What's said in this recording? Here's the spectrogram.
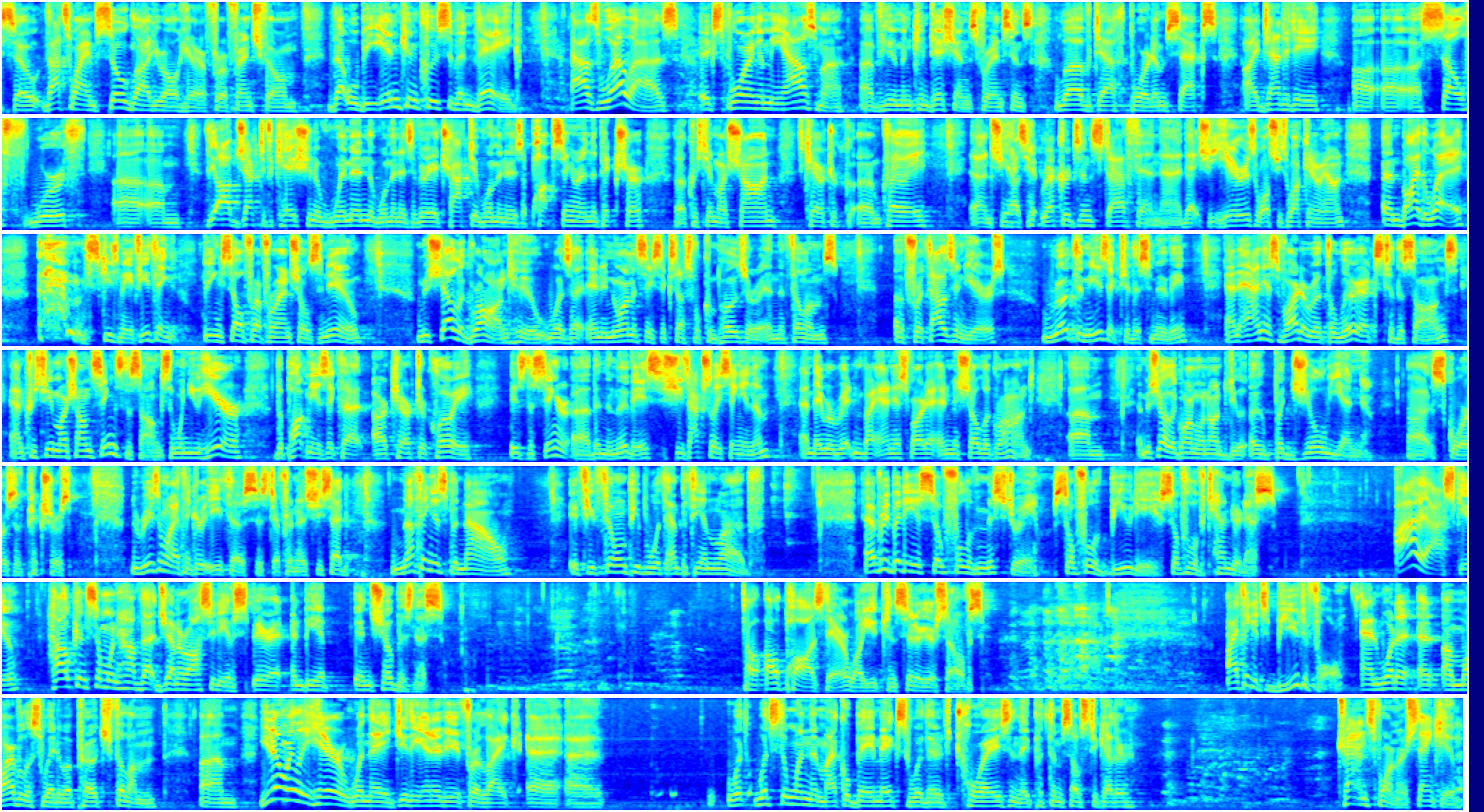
So that's why I'm so glad you're all here for a French film that will be inconclusive and vague, as well as exploring a miasma of human conditions. For instance, love, death, boredom, sex, identity, uh, uh, uh self worth, uh, um, the objectification of women. The woman is a very attractive woman who is a pop singer in the picture, uh, Christine Marchand's character, um, Cléo, and she has hit records and stuff and that she hears while she's walking around. And by the way, excuse me, if you think being self referential is new, Michel Legrand, who was a, an enormously successful composer in the films uh, for a thousand years, wrote the music to this movie, and Agnès Varda wrote the lyrics to the songs, and Christine Marchand sings the songs. So when you hear the pop music that our character Cléo is the singer of in the movies, she's actually singing them, and they were written by Agnès Varda and Michel Legrand. Um, Michel Legrand went on to do a bajillion uh, scores of pictures. The reason why I think her ethos is different is she said, Nothing is banal if you film people with empathy and love. Everybody is so full of mystery, so full of beauty, so full of tenderness. I ask you, how can someone have that generosity of spirit and be a, in show business? I'll, I'll pause there while you consider yourselves. I think it's beautiful, and what a, a, a marvelous way to approach film. Um, you don't really hear when they do the interview for like. Uh, uh, what, what's the one that Michael Bay makes where they're toys and they put themselves together? Transformers, thank you.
